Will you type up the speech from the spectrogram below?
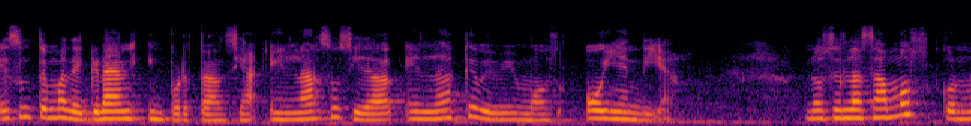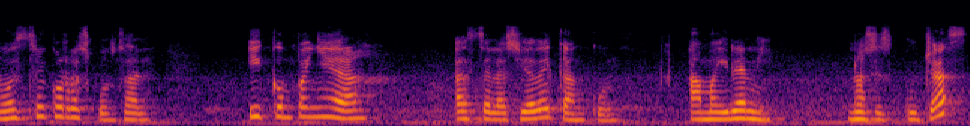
es un tema de gran importancia en la sociedad en la que vivimos hoy en día. Nos enlazamos con nuestra corresponsal y compañera hasta la ciudad de Cancún, Amairani. ¿Nos escuchas?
